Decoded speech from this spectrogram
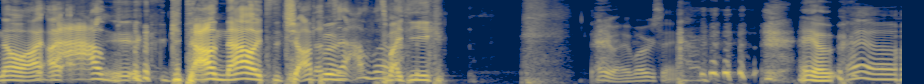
no, I, I, get down now. It's the chopper. It's my dick. Anyway, what were we saying? Hey yo.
